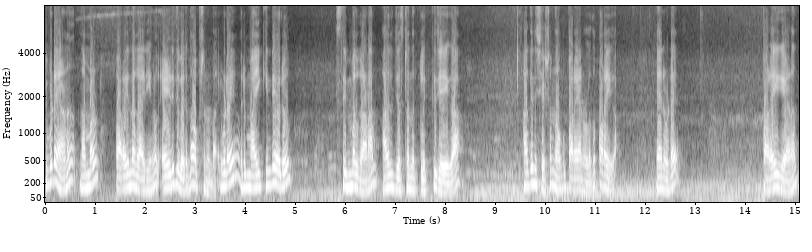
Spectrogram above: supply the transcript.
ഇവിടെയാണ് നമ്മൾ പറയുന്ന കാര്യങ്ങൾ എഴുതി വരുന്ന ഓപ്ഷൻ ഉണ്ട്. ഇവിടെ ഒരു മൈക്കിന്റെ ഒരു സിമ്പൽ കാണാം. അതിൽ ജസ്റ്റ് ഒന്ന് ക്ലിക്ക് ചെയ്യുക. അതിനുശേഷം നമുക്ക് പറയാനുള്ളത് പറയുക. ഞാനിവിടെ പറയുകയാണ്.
